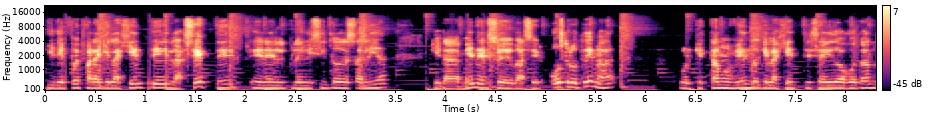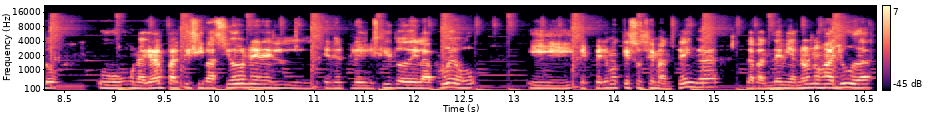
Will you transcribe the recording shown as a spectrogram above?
y después para que la gente la acepte en el plebiscito de salida, que también eso va a ser otro tema, porque estamos viendo que la gente se ha ido agotando una gran participación en el, en el plebiscito del apruebo y esperemos que eso se mantenga. La pandemia no nos ayuda,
